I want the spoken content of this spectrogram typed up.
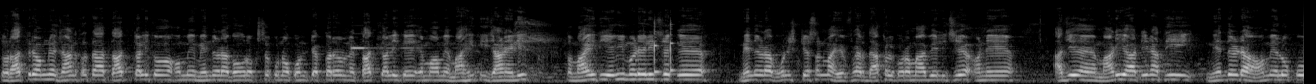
તો રાત્રે અમને જાણ થતાં તાત્કાલિક અમે મેંદરડા ગૌરક્ષકોનો કોન્ટેક કર્યો અને તાત્કાલિક એમાં અમે માહિતી જાણેલી. તો માહિતી એવી મળેલી છે કે મેંદરડા પોલીસ સ્ટેશનમાં એફઆઈઆર દાખલ કરવામાં આવેલી છે અને આજે માળી હાટીનાથી મેંદરડા અમે લોકો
